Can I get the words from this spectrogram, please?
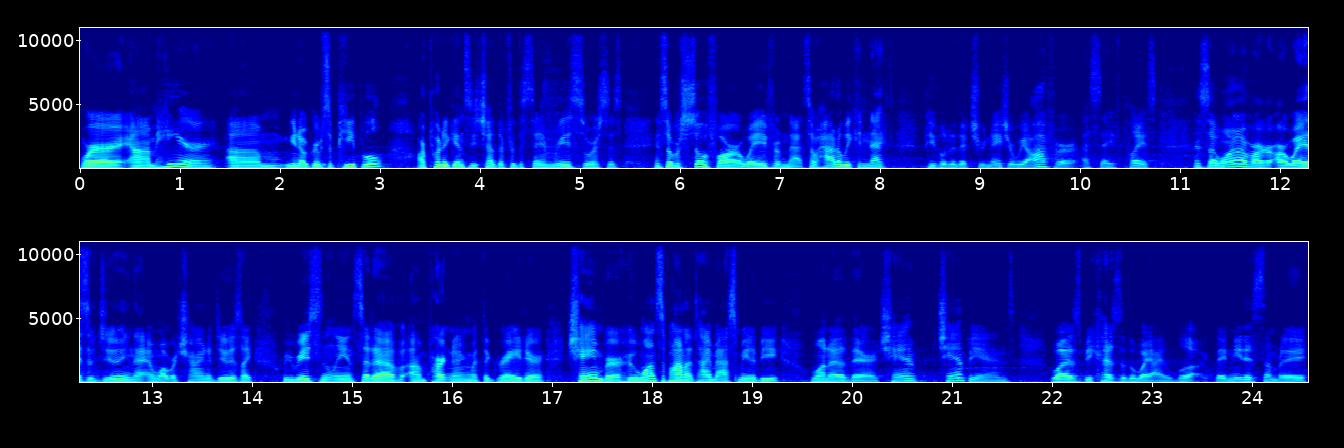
Where um, here, um, you know, groups of people are put against each other for the same resources, and so we're so far away from that. So how do we connect people to their true nature? We offer a safe place, and so one of our, our ways of doing that, and what we're trying to do, is like we recently, instead of um, partnering with the Greater Chamber, who once upon a time asked me to be one of their champ- champions, was because of the way I looked. They needed somebody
